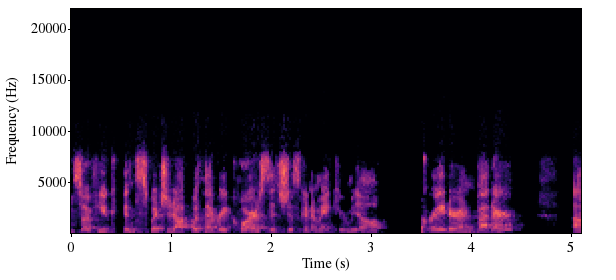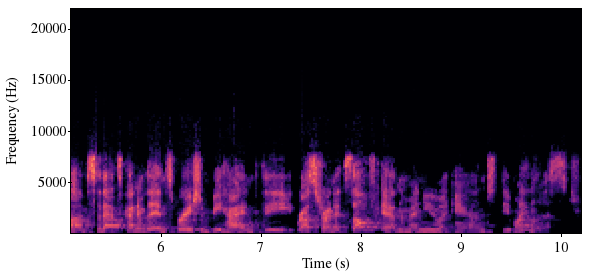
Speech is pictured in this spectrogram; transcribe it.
So if you can switch it up with every course, it's just going to make your meal greater and better. Um, so that's kind of the inspiration behind the restaurant itself and the menu and the wine list.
